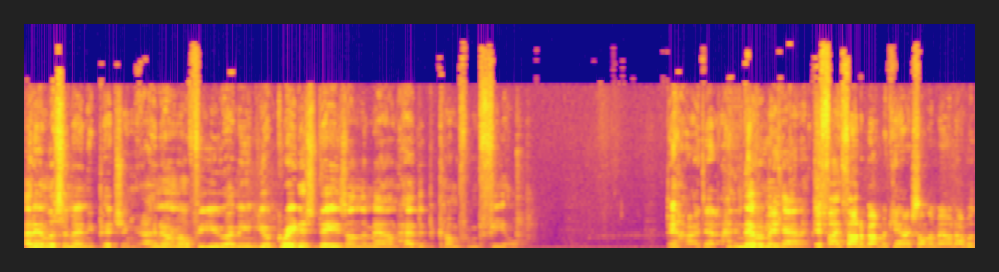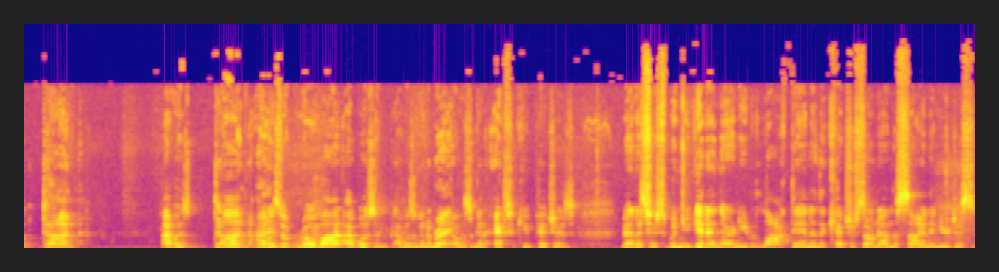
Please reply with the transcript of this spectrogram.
I didn't listen to any pitching. I don't know for you. I mean, your greatest days on the mound had to come from feel. Yeah, I did. I, Never it- mechanics. If I thought about mechanics on the mound, I was done. I was done. I was a robot. I wasn't. I wasn't gonna. Right. I wasn't gonna execute pitches. Man, it's just when you get in there and you're locked in, and the catcher's throwing down the sign, and you're just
